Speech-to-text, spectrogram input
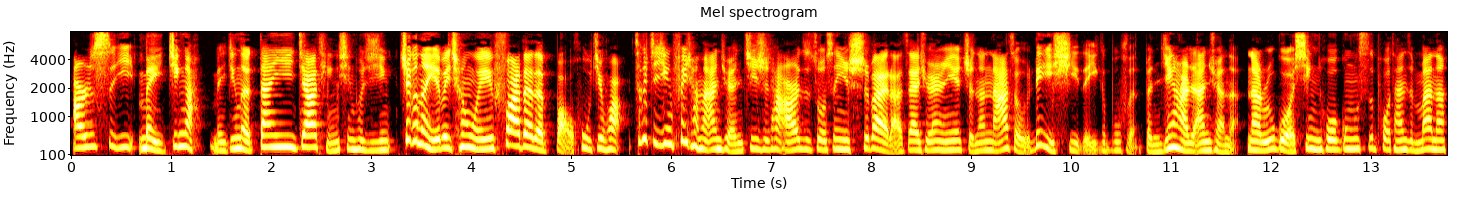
二十四亿美金啊，美金的单一家庭信托基金，这个呢也被称为富二代的保护计划。这个基金非常的安全，即使他儿子做生意失败了，债权人也只能拿走利息的一个部分，本金还是安全的。那如果信托公司破产怎么办呢？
